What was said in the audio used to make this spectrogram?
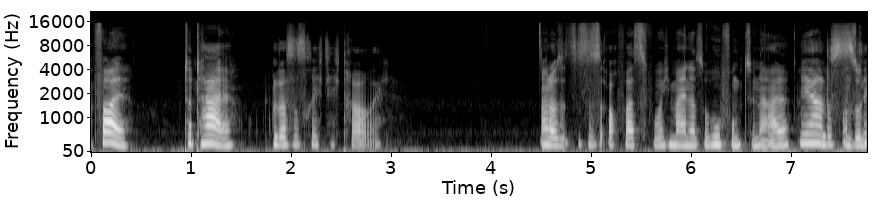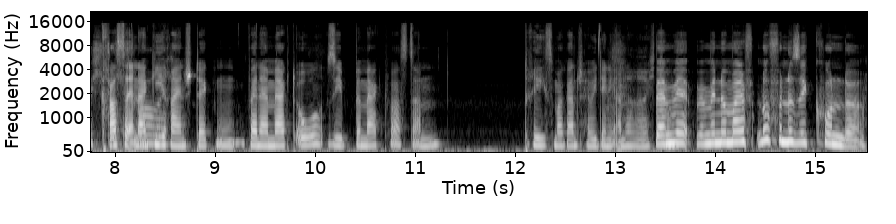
Voll. Total. Und das ist richtig traurig. Und das ist- das ist auch was, wo ich meine, so hochfunktional Ja, und so krasse Energie traurig. reinstecken. Wenn er merkt, oh, sie bemerkt was, dann drehe ich es mal ganz schnell wieder in die andere Richtung. Wenn wir, wenn wir nur mal nur für eine Sekunde,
